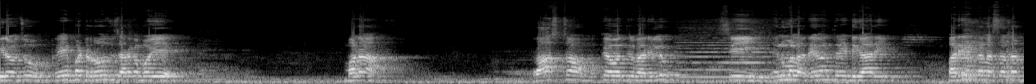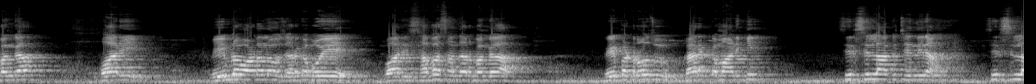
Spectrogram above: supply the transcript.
ఈరోజు రేపటి రోజు జరగబోయే మన రాష్ట్ర ముఖ్యమంత్రి వర్యులు శ్రీ యనుమల రేవంత్ రెడ్డి గారి పర్యటన సందర్భంగా వారి వేములవాడలో జరగబోయే వారి సభ సందర్భంగా రేపటి రోజు కార్యక్రమానికి సిరిసిల్లాకు చెందిన సిరిసిల్ల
